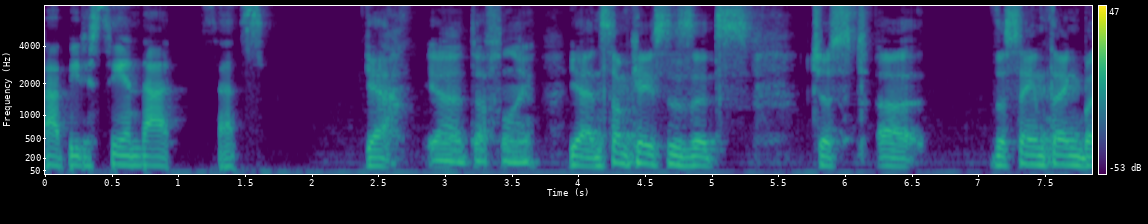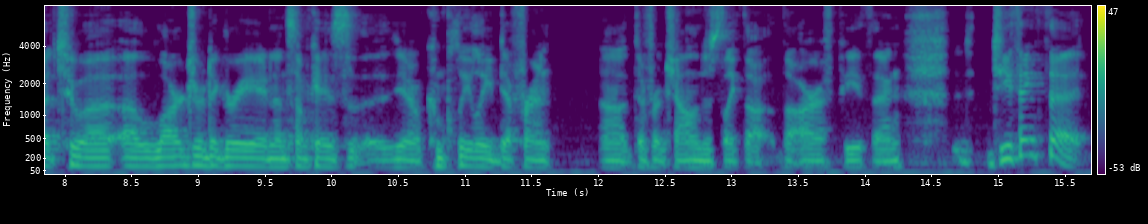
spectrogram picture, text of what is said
uh, B2C in that sense. Yeah, yeah, definitely. Yeah, in some cases it's just uh, the same thing, but to a, a, larger degree, and in some cases, you know, completely different uh, different challenges, like the the RFP thing. Do you think that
